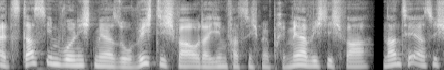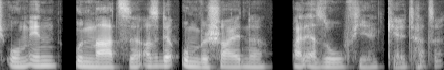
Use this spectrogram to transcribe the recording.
Als das ihm wohl nicht mehr so wichtig war oder jedenfalls nicht mehr primär wichtig war, nannte er sich um in Unmarze, also der Unbescheidene, weil er so viel Geld hatte.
